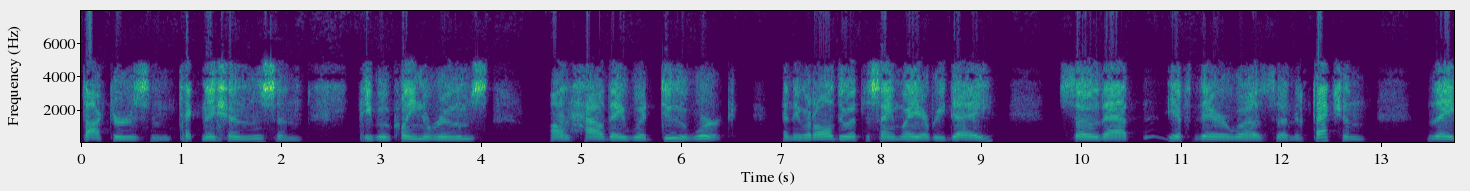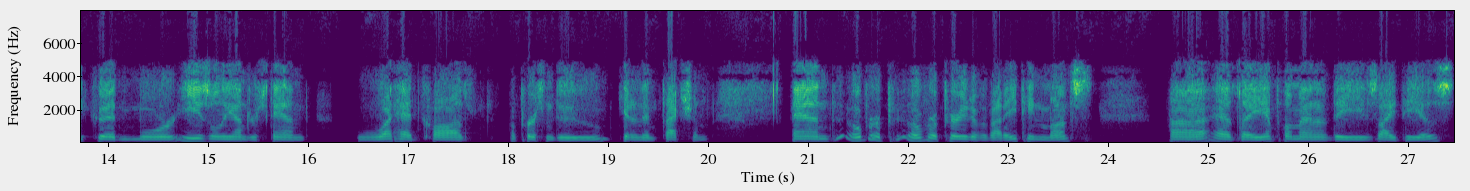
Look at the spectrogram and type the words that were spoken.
doctors and technicians and people who clean the rooms on how they would do the work. And they would all do it the same way every day so that if there was an infection, they could more easily understand what had caused a person to get an infection. And over a, over a period of about 18 months, uh, as they implemented these ideas,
